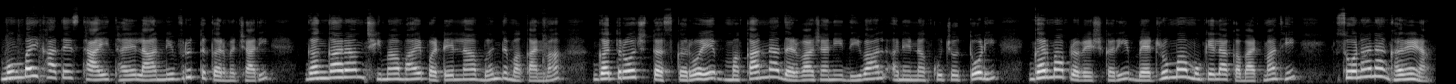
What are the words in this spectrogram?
મુંબઈ ખાતે સ્થાયી થયેલા નિવૃત્ત કર્મચારી ગંગારામ છીમાભાઈ પટેલના બંધ મકાનમાં ગતરોજ તસ્કરોએ મકાનના દરવાજાની દિવાલ અને નકુચો તોડી ઘરમાં પ્રવેશ કરી બેડરૂમમાં મૂકેલા કબાટમાંથી સોનાના ઘરેણાં,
